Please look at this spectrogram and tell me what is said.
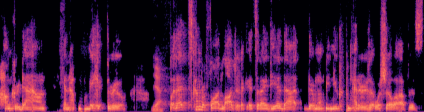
hunker down and make it through. Yeah. But that's kind of a flawed logic. It's an idea that there won't be new competitors that will show up. There's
